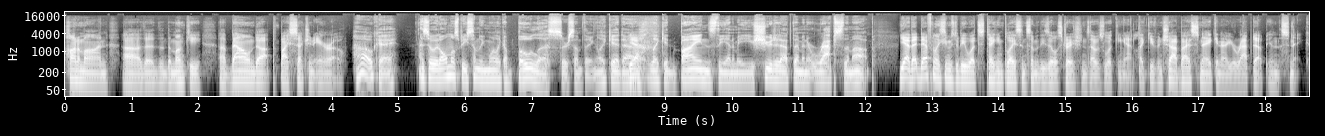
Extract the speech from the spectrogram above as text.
Hanuman, uh, the, the the monkey, uh, bound up by such an arrow. Oh, okay. And so it'd almost be something more like a bolus or something. Like it, uh, Yeah. like it binds the enemy. You shoot it at them, and it wraps them up. Yeah, that definitely seems to be what's taking place in some of these illustrations I was looking at. Like you've been shot by a snake and now you're wrapped up in the snake.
